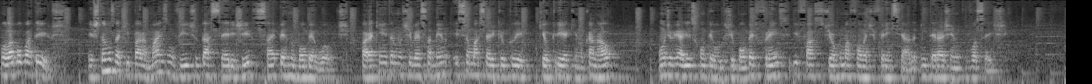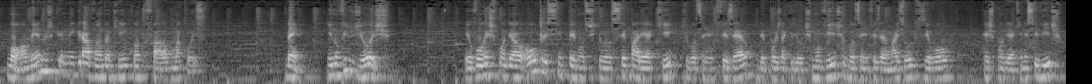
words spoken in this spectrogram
Olá bombardeiros! Estamos aqui para mais um vídeo da série G Cyper no Bomber World. Para quem ainda não estiver sabendo, essa é uma série que eu, criei, que eu criei aqui no canal, onde eu realizo conteúdos de Bomber Friends e faço de alguma forma diferenciada interagindo com vocês. Bom, ao menos me gravando aqui enquanto falo alguma coisa. Bem, e no vídeo de hoje eu vou responder a outras 5 perguntas que eu separei aqui, que vocês me fizeram depois daquele último vídeo. Vocês me fizeram mais outros e eu vou responder aqui nesse vídeo.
